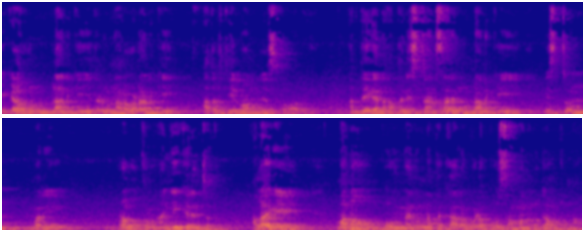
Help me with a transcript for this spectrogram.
ఇక్కడ ఉండడానికి ఇతడు నడవడానికి అతడు తీర్మానం చేసుకోవాలి. అంతేగాని అతని ఇష్టానుసారంగా ఉండడానికి ఇష్టం మరి ప్రభుత్వం అంగీకరించదు. అలాగే మనం భూమి మీద ఉన్నంత కాలం కూడా భూ సంబంధంగా ఉంటున్నాం.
